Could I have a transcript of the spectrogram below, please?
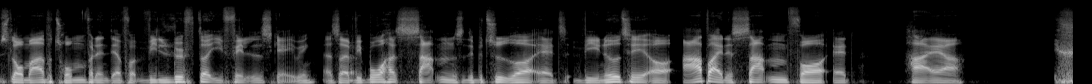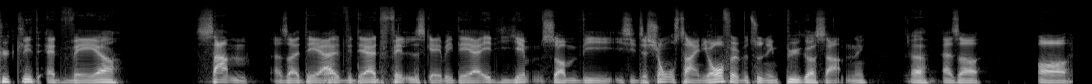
slår meget på trummen for den der, for vi løfter i fællesskab. Ikke? Altså, ja. vi bor her sammen, så det betyder, at vi er nødt til at arbejde sammen for, at har er hyggeligt at være sammen. Altså, det er, ja. det er et fællesskab, ikke? Det er et hjem, som vi i citationstegn i overført betydning bygger sammen, ikke? Ja. Altså, og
